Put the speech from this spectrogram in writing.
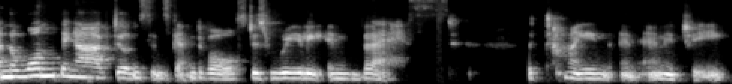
And the one thing I've done since getting divorced is really invest the time and energy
